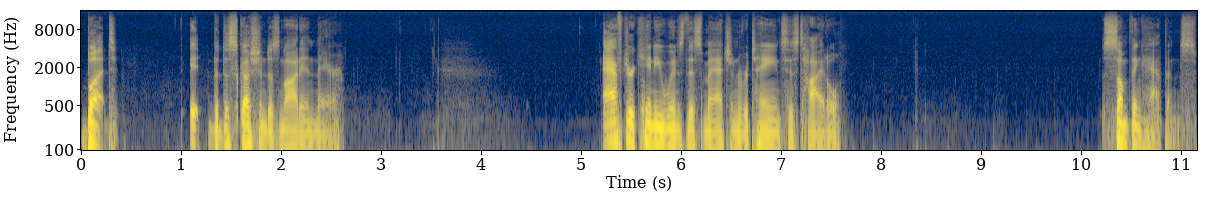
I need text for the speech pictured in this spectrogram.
But it the discussion does not end there. After Kenny wins this match and retains his title, something happens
